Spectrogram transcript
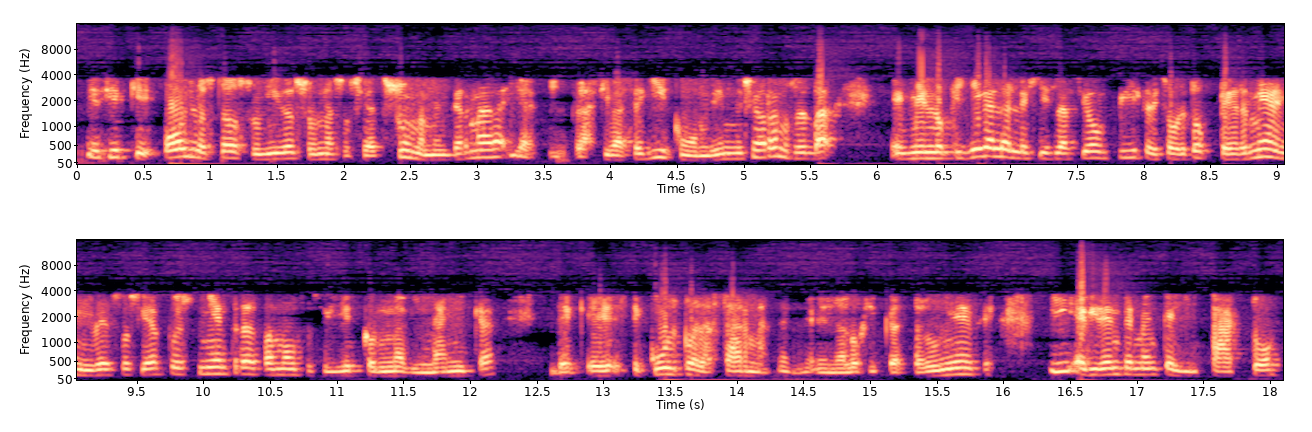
es decir que hoy los Estados Unidos son una sociedad sumamente armada y así, va a seguir, como bien mencionó Ramos, va, en lo que llega la legislación filtra y sobre todo permea a nivel social, pues mientras vamos a seguir con una dinámica de este culto a las armas en la lógica estadounidense y evidentemente el impacto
